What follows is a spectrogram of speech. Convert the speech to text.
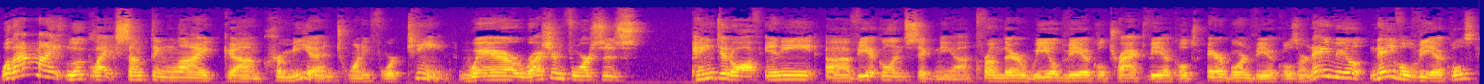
Well, that might look like something like um, Crimea in 2014, where Russian forces painted off any uh, vehicle insignia from their wheeled vehicle, tracked vehicles, airborne vehicles, or naval, naval vehicles,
